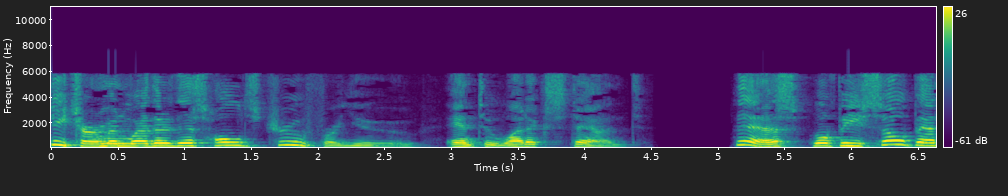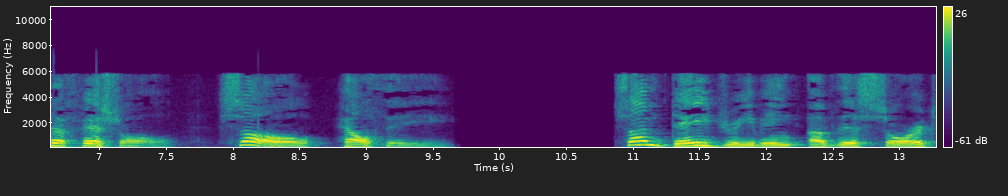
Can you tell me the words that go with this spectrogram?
Determine whether this holds true for you and to what extent. This will be so beneficial, so healthy. Some daydreaming of this sort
